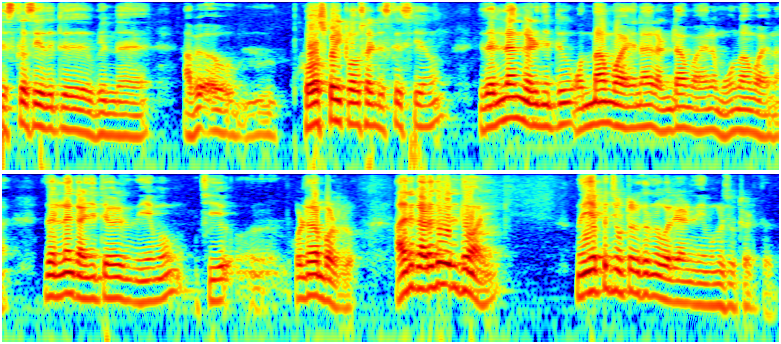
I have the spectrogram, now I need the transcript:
ഡിസ്കസ് ചെയ്തിട്ട് പിന്നെ ക്ലോസ് ബൈ ക്ലോസ് ആയി ഡിസ്കസ് ചെയ്യണം. ഇതെല്ലാം കഴിഞ്ഞിട്ട് ഒന്നാം വായന രണ്ടാം വായന മൂന്നാം വായന. ഇതെല്ലാം കഴിഞ്ഞിട്ട് ഒരു നിയമം ചെയ്യ കൊണ്ടുവരാൻ പാടുള്ളൂ. അതിന് ഘടകവിരുദ്ധമായി നെയ്യപ്പം ചുട്ടെടുക്കുന്ന പോലെയാണ് നിയമങ്ങൾ ചുട്ടെടുത്തത്.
